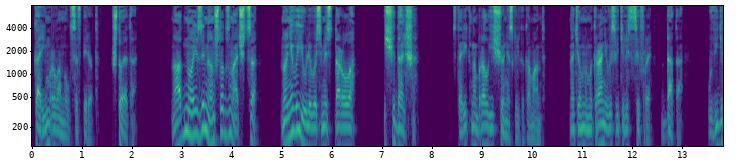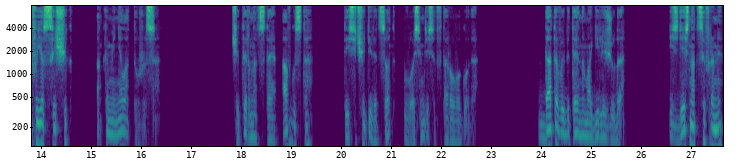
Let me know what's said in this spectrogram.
Карим рванулся вперед. «Что это?» «На одно из имен что-то значится, но не в июле 82-го». «Ищи дальше». Старик набрал еще несколько команд. На темном экране высветились цифры, дата. Увидев ее, сыщик окаменел от ужаса. 14 августа 1982 года. Дата, выбитая на могиле Жюда. И здесь над цифрами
